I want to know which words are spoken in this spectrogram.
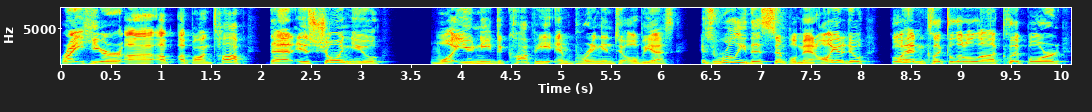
right here uh, up, up on top that is showing you what you need to copy and bring into OBS. It's really this simple, man. All you gotta do, go ahead and click the little uh, clipboard,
